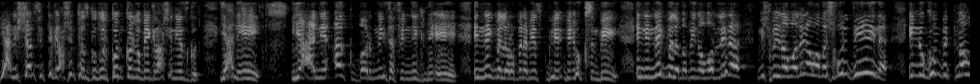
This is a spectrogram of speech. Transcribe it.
يعني الشمس بتجري عشان تسجد والكون كله بيجري عشان يسجد. يعني إيه؟ يعني أكبر ميزة في النجم إيه؟ النجم اللي ربنا بيقسم بيه. إن النجم لما بينور لنا مش بينور لنا هو مشغول بينا. النجوم بتنور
